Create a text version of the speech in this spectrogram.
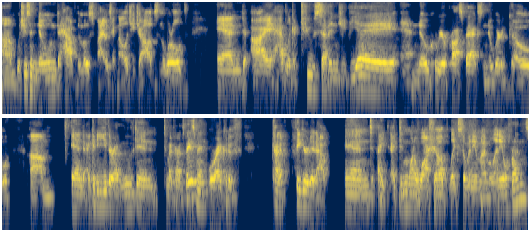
um, which isn't known to have the most biotechnology jobs in the world. And I had like a 2 7 GPA and no career prospects and nowhere to go. Um, and I could either have moved in to my parents' basement or I could have kind of figured it out. And I, I didn't want to wash up like so many of my millennial friends.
